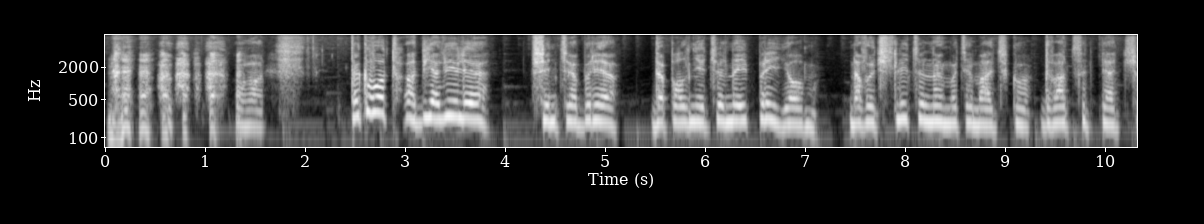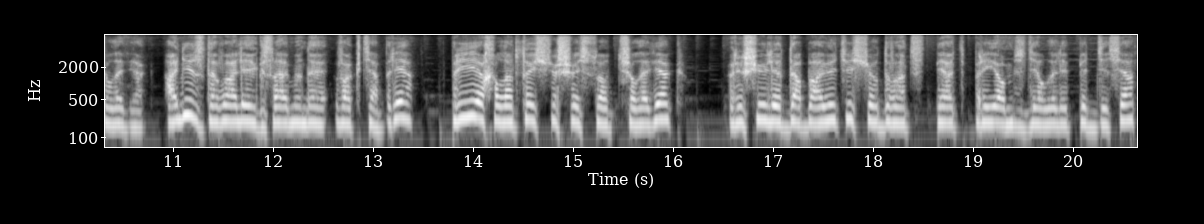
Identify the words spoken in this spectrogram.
Так вот, объявили в сентябре дополнительный прием на вычислительную математику 25 человек. Они сдавали экзамены в октябре. Приехало 1600 человек, решили добавить еще 25, прием сделали 50.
